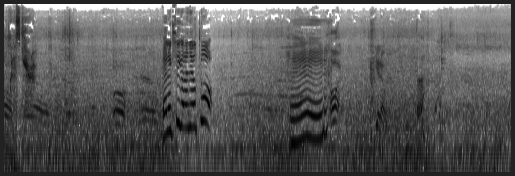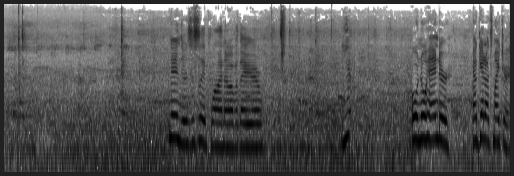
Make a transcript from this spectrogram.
I'm gonna scare him. Oh, Alexis, got nail toi. Hey. Get out. Then there's a slip line over there. Yep. Oh, no hander. Now get out. It's my turn.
